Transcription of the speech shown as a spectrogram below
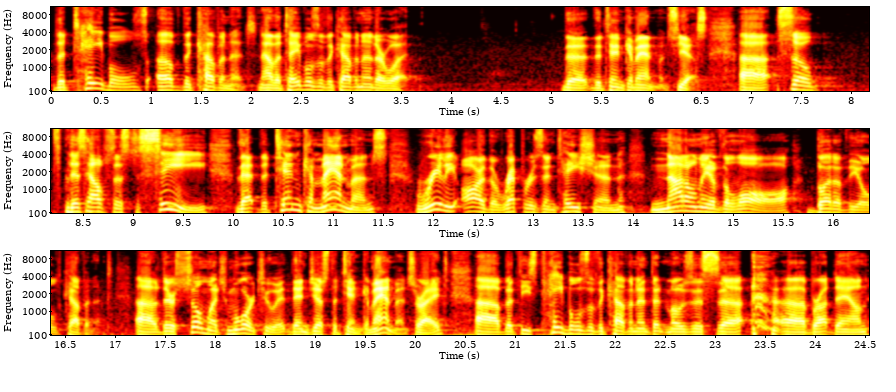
the tables of the covenant. Now, the tables of the covenant are what? The, the Ten Commandments, yes. so this helps us to see that the Ten Commandments really are the representation not only of the law, but of the Old Covenant. Uh, there's so much more to it than just the Ten Commandments, right? Uh, but these tables of the covenant that Moses uh, uh brought down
